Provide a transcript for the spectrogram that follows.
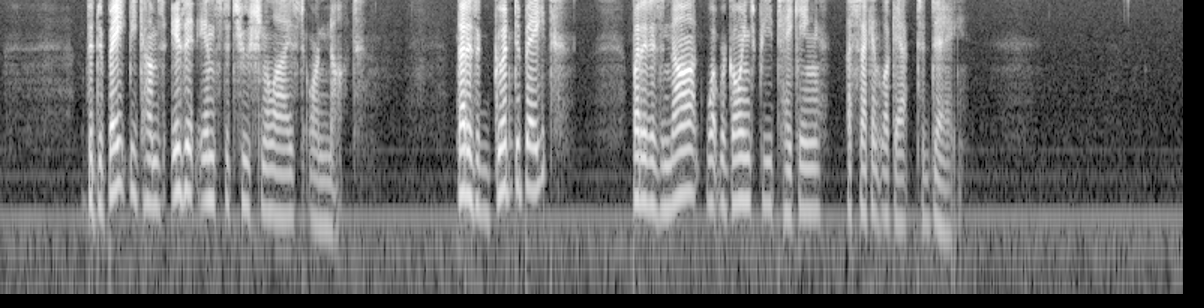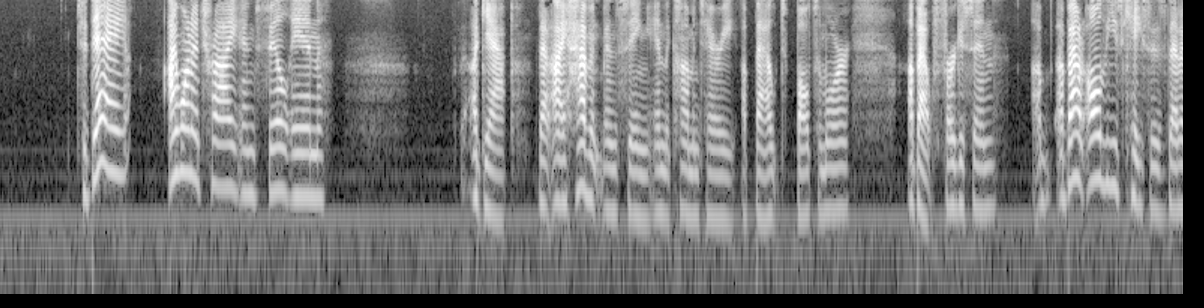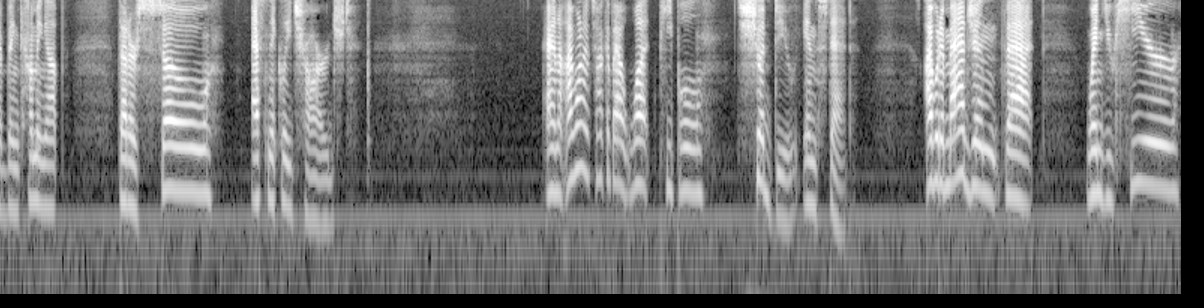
the debate becomes is it institutionalized or not? That is a good debate, but it is not what we're going to be taking a second look at today. Today, I want to try and fill in a gap that I haven't been seeing in the commentary about Baltimore, about Ferguson, about all these cases that have been coming up that are so ethnically charged. And I want to talk about what people should do instead. I would imagine that when you hear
